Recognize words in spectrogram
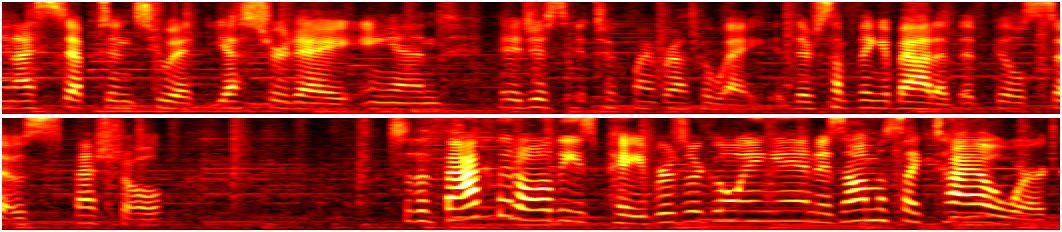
and I stepped into it yesterday and it just, it took my breath away. There's something about it that feels so special. So the fact that all these pavers are going in is almost like tile work.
